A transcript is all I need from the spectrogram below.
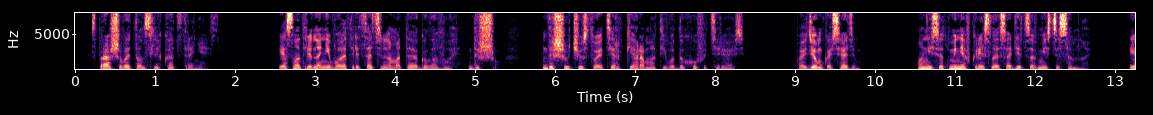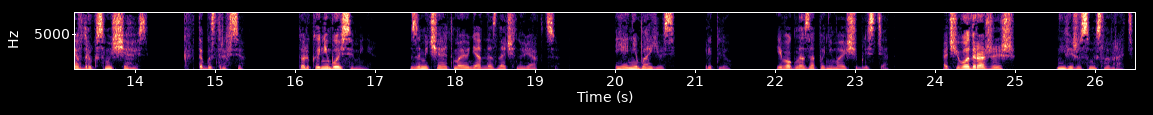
— спрашивает он, слегка отстраняясь. Я смотрю на него и отрицательно мотаю головой, дышу. Дышу, чувствуя терпкий аромат его духов и теряюсь. Пойдем-ка сядем. Он несет меня в кресло и садится вместе со мной. Я вдруг смущаюсь. Как-то быстро все. Только не бойся меня. Замечает мою неоднозначную реакцию. Я не боюсь, хриплю. Его глаза, понимающе блестят. «А чего дрожишь?» Не вижу смысла врать.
